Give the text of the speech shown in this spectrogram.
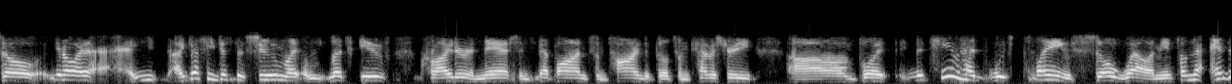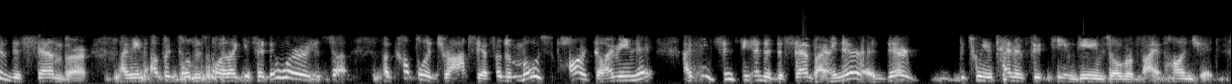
So, you know, I, I, I guess he just assumed, like, let's give Kreider and Nash and Stepan some time to build some chemistry. Um, but the team had was playing so well. I mean, from the end of December, I mean, up until this point, like you said, there were a, couple of drops there. For the most part, though, I mean, they, I think since the end of December, I mean, they're they're between 10 and 15 games over 500.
